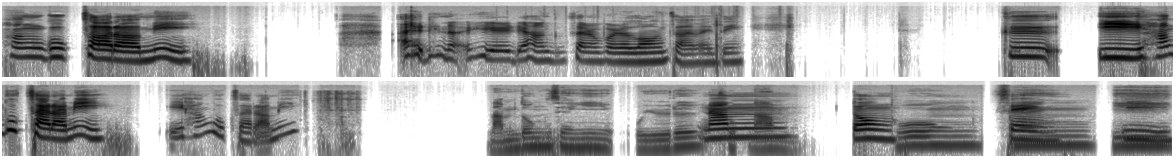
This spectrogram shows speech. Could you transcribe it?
한국 사람이 I did not hear the 한국 사람 for a long time, I think. 그 이 한국 사람이 이 한국 사람이? 남동생이 우유를 조- 남- 남 동생이 동생 이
